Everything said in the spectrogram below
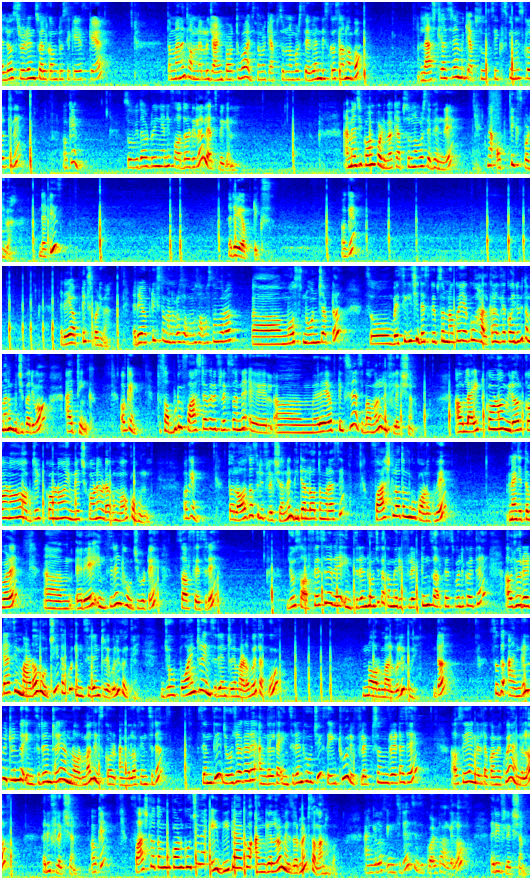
Hello students welcome to CKS care तुमने thumbnail जानी पारथुव आज तुम कैप्सूल नंबर सेवेन डिस्कसन हम लास्ट क्लास हम कैप्सूल सिक्स फिनिश करते okay so without doing any further delay let's begin आम आज कौन पढ़ा कैप्सूल नंबर सेवेन रे? ना ऑप्टिक्स पढ़ा that is ray optics okay ray optics पढ़ा रे ऑप्टिक्स तुम समस्त मोस्ट नोन चैप्टर सो बेसी किसी डिस्क्रिप्शन न कही हल्का हल्का कहले भी तुमने बुझीपर आई थिंक ओके तो सबुठ फास्ट आगे रिफ्लेक्शन ऑप्टिक्स रे आसवा आम रिफ्लेक्शन आउ लाइट कौन मिरर कौन ऑब्जेक्ट कौन इमेज कौन एगुड़ा मुझे कहूनी ओके तो लॉज ऑफ़ रिफ्लेक्शन दुईटा लॉ तुम आसे फास्ट लॉ तुमको कौन कहे ना जिते रे इनसीडेंट हो गोटे सरफेस जो सरफेस रे इनसीडेंट ताको रिफ्लेक्टिंग सरफेस बोली आ जो रेटा आसी माड़ होची ताको इनसीडेंट रे बोली जो पॉइंट रे रे माड़ हुए ताको नॉर्मल बोली कहे done so the angle between the incident ray and normal is called angle of incidence सेमती जो जगह एंगलटा इनसीडेंट होची रिफ्लेक्शन रेटा जाए आ से एंगलटा को आम ऑफ़ रिफ्लेक्शन ओके फास्ट तुमको कौन कहूँ ना ये दुईटा एक एंगल मेज़रमेंट सामान हम angle of incidence is equal to angle of reflection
